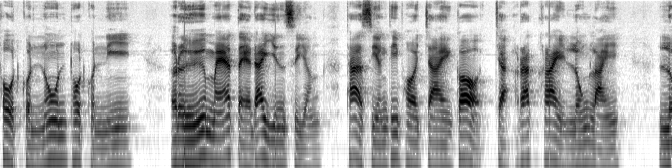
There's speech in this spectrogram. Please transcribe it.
โทษคนโน้น โทษคนนี้ หรือแม้แต่ได้ยินเสียง ถ้าเสียงที่พอใจก็จะรักใคร่หลงไหล หล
